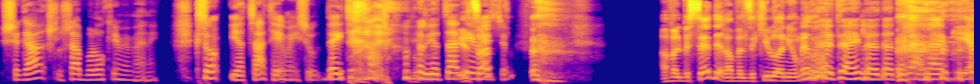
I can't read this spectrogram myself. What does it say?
שגר שלושה בלוקים ממני. כלומר, יצאתי עם מישהו, דייט אחד, אבל יצאתי עם? מישהו. אבל בסדר, אבל זה כאילו, אני אומר, ועדיין לא ידעתי לאן להגיע.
